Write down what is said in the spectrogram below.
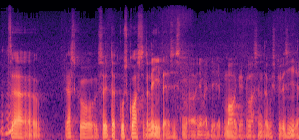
mm -hmm järsku sa ütled, kuskohast seda leida ja siis ma niimoodi maagiaga lasen ta kuskile siia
